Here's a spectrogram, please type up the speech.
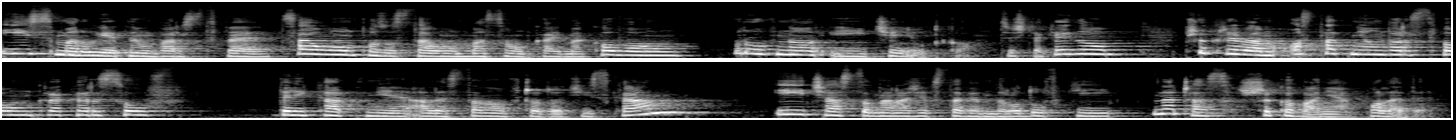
i smaruję tę warstwę całą pozostałą masą kajmakową równo i cieniutko. Coś takiego. Przykrywam ostatnią warstwą krakersów, delikatnie, ale stanowczo dociskam i ciasto na razie wstawiam do lodówki na czas szykowania polewy.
